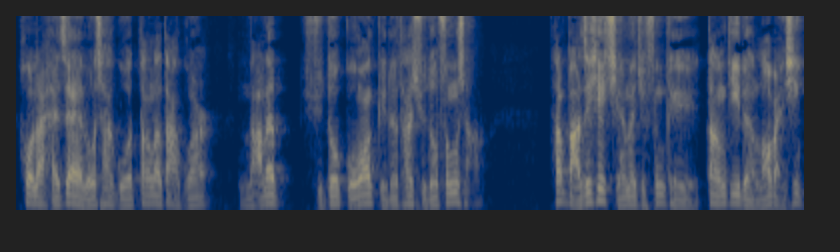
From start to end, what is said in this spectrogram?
后来还在罗刹国当了大官，拿了许多国王给了他许多封赏。他把这些钱呢，就分给当地的老百姓，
